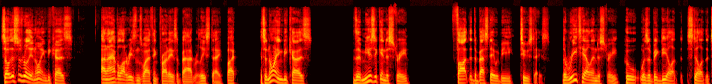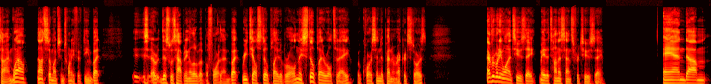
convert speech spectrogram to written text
So this was really annoying because, and I have a lot of reasons why I think Friday is a bad release day, but it's annoying because the music industry thought that the best day would be Tuesdays. The retail industry, who was a big deal at, still at the time, well, not so much in 2015, but this was happening a little bit before then. But retail still played a role, and they still play a role today. Of course, independent record stores. Everybody wanted Tuesday, made a ton of sense for Tuesday and um,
